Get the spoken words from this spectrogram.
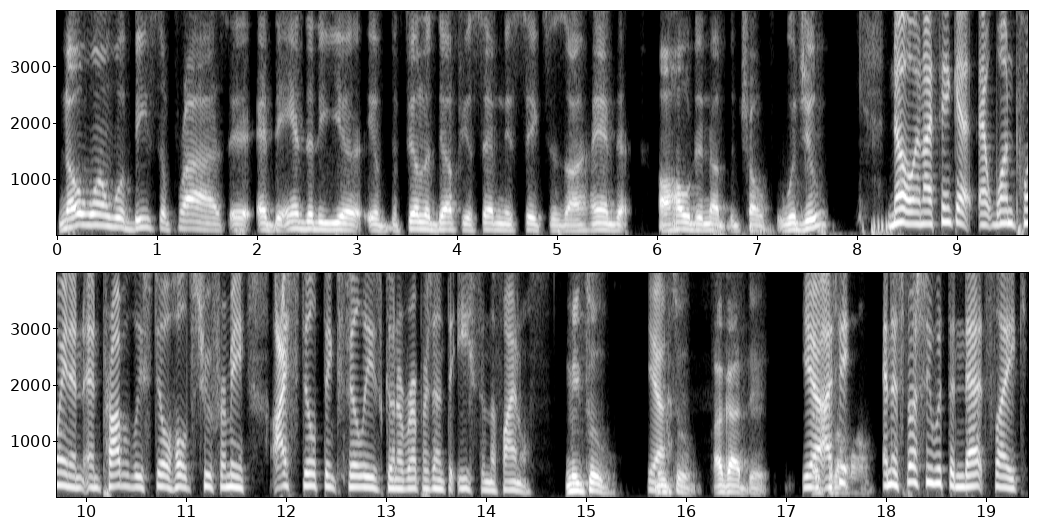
no one would be surprised at, at the end of the year if the Philadelphia 76ers are handing are holding up the trophy. Would you? No, and I think at, at one point, and, and probably still holds true for me, I still think Philly's going to represent the East in the finals. Me too. Yeah. Me too. I got that. Yeah, I think, and especially with the Nets, like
